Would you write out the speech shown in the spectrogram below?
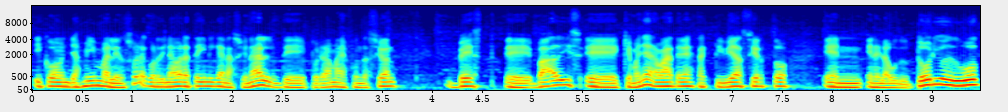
y con Yasmín Valenzuela, coordinadora técnica nacional de programa de Fundación Best eh, Buddies, que mañana van a tener esta actividad, ¿cierto? en, el auditorio de Duoc.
